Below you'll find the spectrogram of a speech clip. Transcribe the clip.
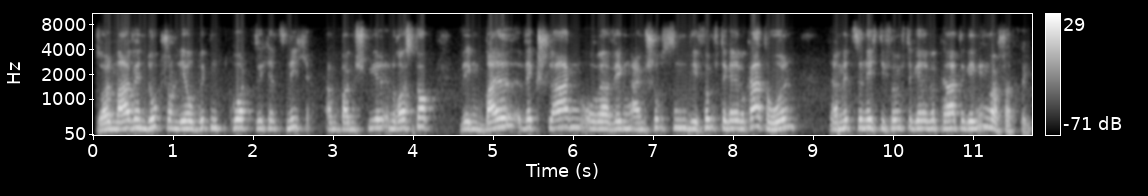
Soll Marvin Duck und Leo Bittencourt sich jetzt nicht beim Spiel in Rostock wegen Ball wegschlagen oder wegen einem Schubsen die fünfte gelbe Karte holen, damit sie nicht die fünfte gelbe Karte gegen Ingolstadt kriegen?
